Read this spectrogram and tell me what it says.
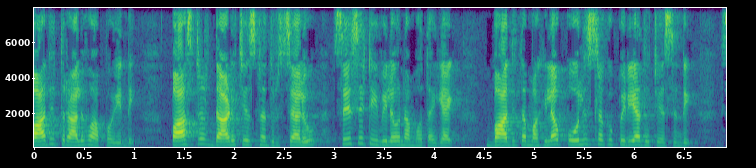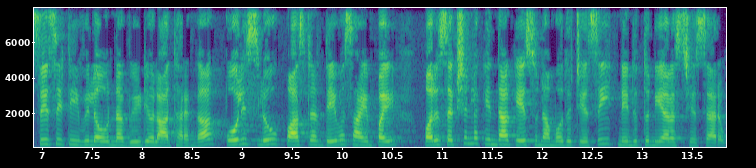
బాధితురాలు వాపోయింది. పాస్టర్ దాడి చేసిన దృశ్యాలు సీసీటీవీలో నమోదయ్యాయి. బాధిత మహిళ పోలీసులకు ఫిర్యాదు చేసింది. సీసీటీవీలో ఉన్న వీడియోల ఆధారంగా పోలీసులు పాస్టర్ దేవసాయంపై పలు సెక్షన్ల కింద కేసు నమోదు చేసి నిందితుని అరెస్ట్ చేశారు.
